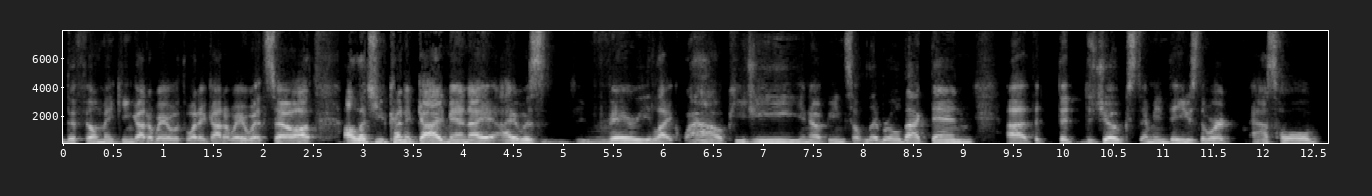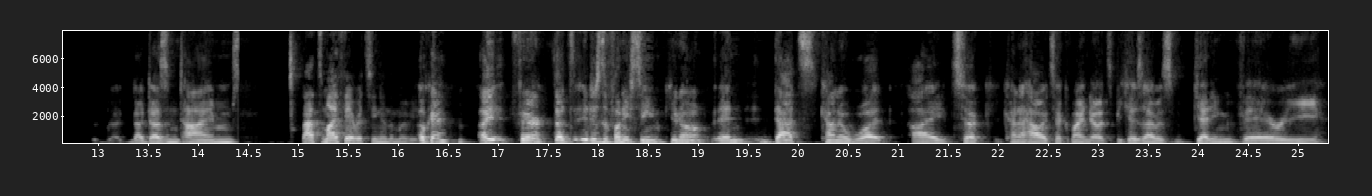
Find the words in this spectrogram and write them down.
the filmmaking got away with what it got away with. So I'll I'll let you kind of guide, man. I I was very like wow PG, you know, being so liberal back then. Uh, the the, the jokes. I mean, they use the word asshole a dozen times. That's my favorite scene in the movie. Okay, I fair. That's it is a funny scene, you know, and that's kind of what I took, kind of how I took my notes because I was getting very,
